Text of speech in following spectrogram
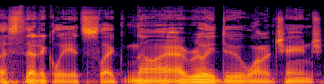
aesthetically. It's like no, I, I really do want to change.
